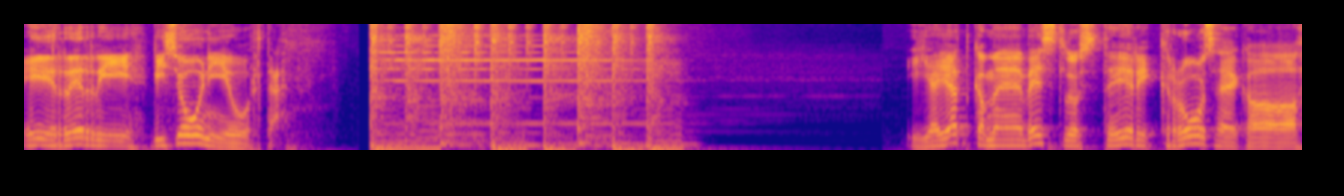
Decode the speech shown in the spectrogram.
ERR-i visiooni juurde. ja jätkame vestlust Erik Roosega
